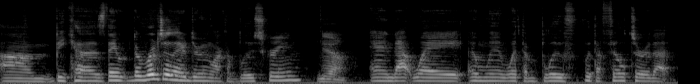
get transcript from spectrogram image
Um, because they originally they were doing like a blue screen yeah and that way and when with a blue with a filter that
